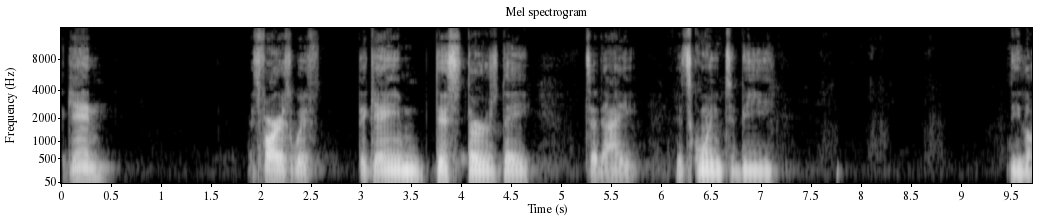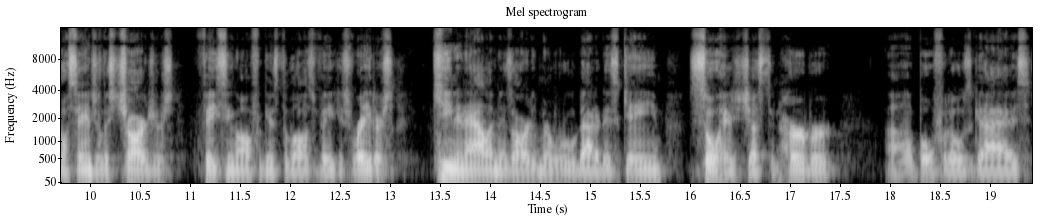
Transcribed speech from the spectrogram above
again, as far as with the game this Thursday tonight, it's going to be the Los Angeles Chargers facing off against the Las Vegas Raiders. Keenan Allen has already been ruled out of this game. So has Justin Herbert. Uh, both of those guys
